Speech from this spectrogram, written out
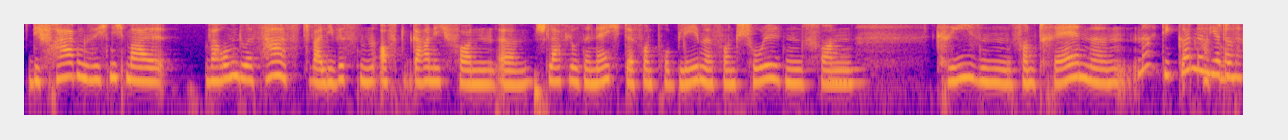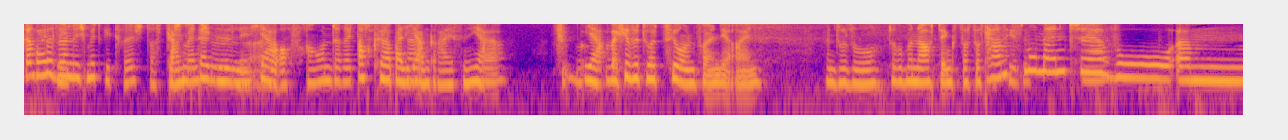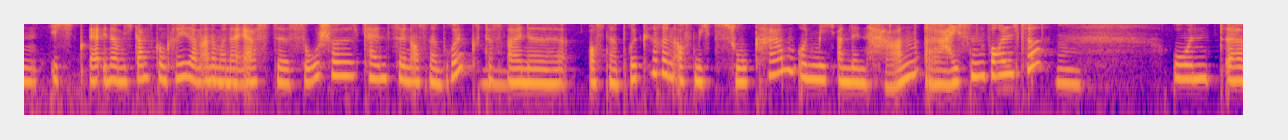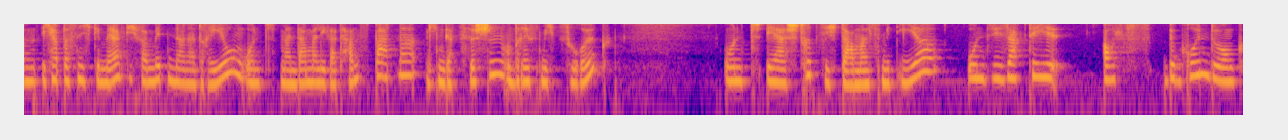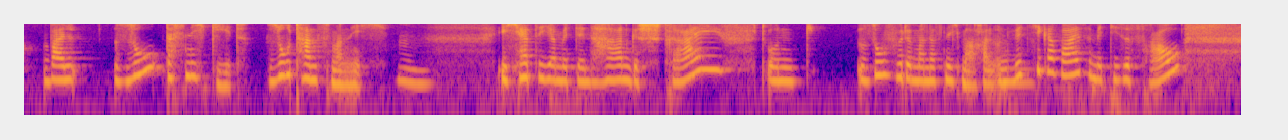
die fragen sich nicht mal, warum du es hast, weil die wissen oft gar nicht von ähm, schlaflose Nächte, von Probleme, von Schulden, von Krisen, von Tränen. Nein, die gönnen Hast dir du das ganz Erfolg persönlich mitgekriegt, dass dich Ganz Menschen, persönlich, also ja. auch Frauen direkt Auch körperlich Ja. angreifen, ja. Ja. Für, Ja. Welche Situationen fallen dir ein, wenn du so darüber nachdenkst, dass das passiert ist? Tanzmomente, wo ähm, ich erinnere mich ganz konkret an eine meiner ersten Social-Tänze in Osnabrück, dass eine Osnabrückerin auf mich zukam und mich an den Haaren reißen wollte. Und ähm, ich habe das nicht gemerkt. Ich war mitten in einer Drehung und mein damaliger Tanzpartner ging dazwischen und riss mich zurück. Und er stritt sich damals mit ihr und sie sagte aus Begründung, weil so das nicht geht. So tanzt man nicht. Ich hätte ja mit den Haaren gestreift und so würde man das nicht machen. Und witzigerweise mit dieser Frau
